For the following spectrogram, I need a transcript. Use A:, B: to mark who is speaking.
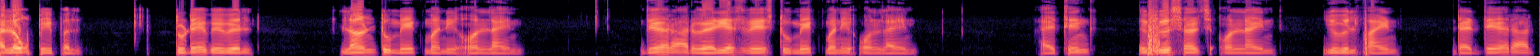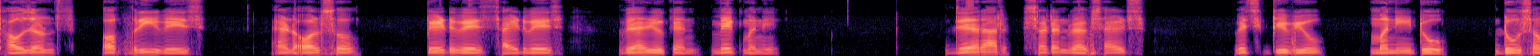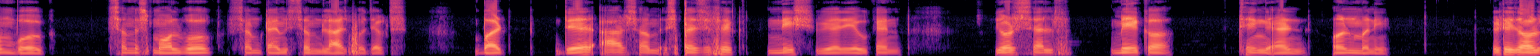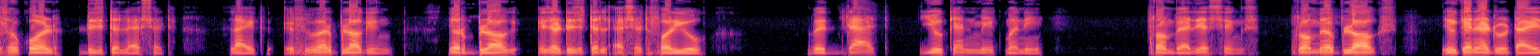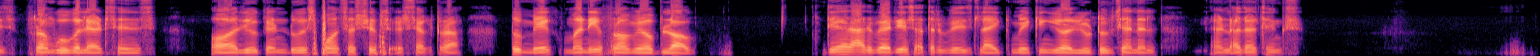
A: Hello, people. Today we will learn to make money online. There are various ways to make money online. I think if you search online, you will find that there are thousands of free ways and also paid ways, sideways, where you can make money. There are certain websites which give you money to do some work, some small work, sometimes some large projects. But there are some specific niche where you can yourself make a thing and earn money. It is also called digital asset. Like if you are blogging, your blog is a digital asset for you. With that, you can make money from various things. From your blogs, you can advertise from Google AdSense or you can do sponsorships, etc. to make money from your blog. There are various other ways like making your YouTube channel and other things.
